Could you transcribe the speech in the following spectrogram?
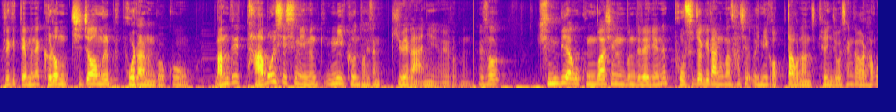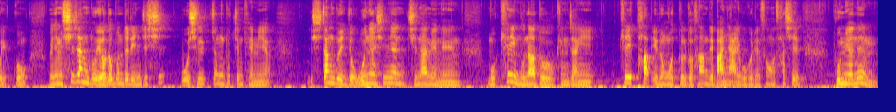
그렇기 때문에 그런 지점을 보라는 거고 남들이 다 볼 수 있으면 이미 그건 더 이상 기회가 아니에요 여러분. 그래서 준비하고 공부하시는 분들에게는 보수적이라는 건 사실 의미가 없다고 저는 개인적으로 생각을 하고 있고 왜냐면 시장도 여러분들이 이제 시, 오실 정도쯤 되면 시장도 이제 5년 10년 지나면은 뭐 K 문화도 굉장히 K-팝 이런 것들도 사람들이 많이 알고 그래서 사실 보면은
